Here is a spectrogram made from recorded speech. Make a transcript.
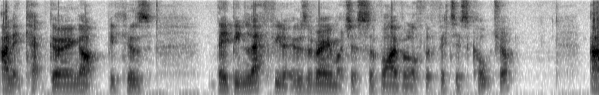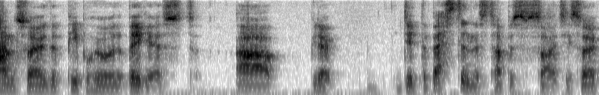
and it kept going up because they'd been left. You know, it was a very much a survival of the fittest culture, and so the people who were the biggest, uh, you know, did the best in this type of society. So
